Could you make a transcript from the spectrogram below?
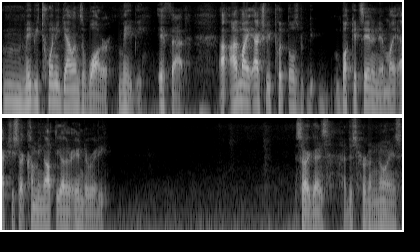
mm, maybe 20 gallons of water, maybe, if that. I might actually put those buckets in and it might actually start coming out the other end already. Sorry, guys, I just heard a noise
